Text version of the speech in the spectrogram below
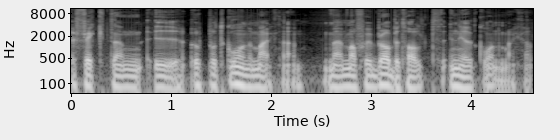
effekten i uppåtgående marknaden. Men man får ju bra betalt i nedåtgående marknad.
